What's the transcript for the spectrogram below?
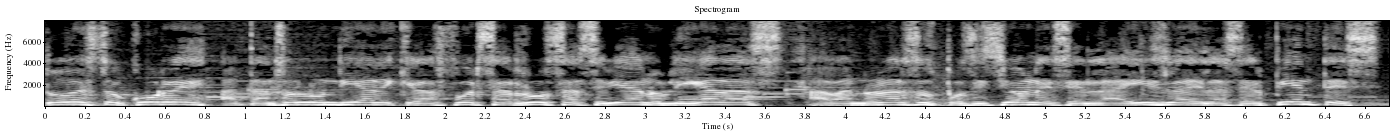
Todo esto ocurre a tan solo un día de que las fuerzas rusas se vean obligadas a abandonar sus posiciones en la isla de las serpientes,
